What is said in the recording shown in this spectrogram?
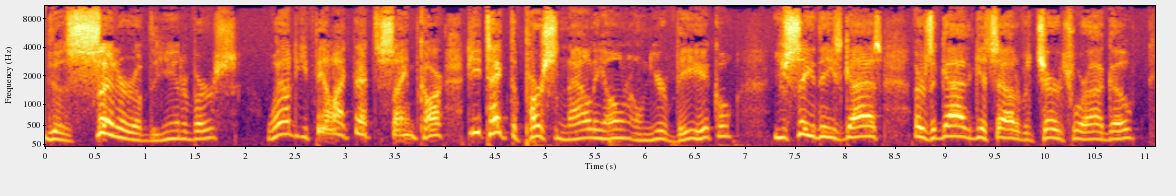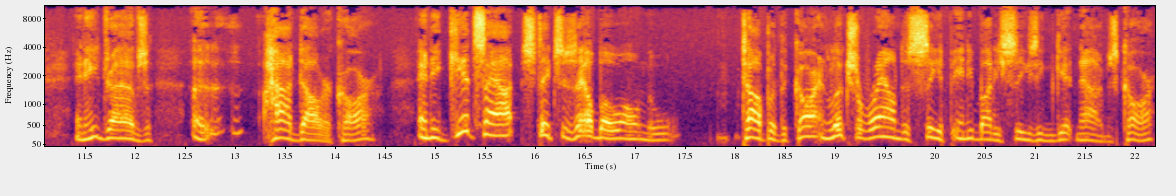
the center of the universe. Well, do you feel like that's the same car? Do you take the personality on on your vehicle? You see these guys. There's a guy that gets out of a church where I go, and he drives a high dollar car, and he gets out, sticks his elbow on the top of the car and looks around to see if anybody sees him getting out of his car.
